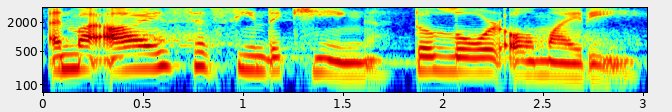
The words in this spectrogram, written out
And my eyes have seen the King, the Lord Almighty.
